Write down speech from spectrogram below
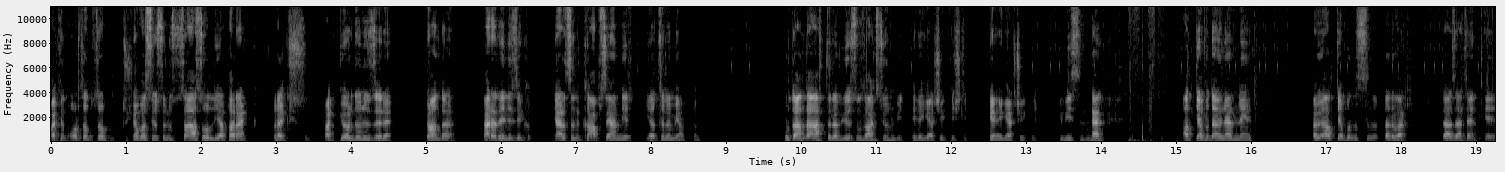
Bakın orta tuşa, tuşa basıyorsunuz. Sağ sol yaparak bırakıyorsunuz. Bak gördüğünüz üzere şu anda Karadeniz'i yarısını kapsayan bir yatırım yaptım. Buradan da arttırabiliyorsunuz aksiyonu bir kere gerçekleşti, bir kere gerçekleşti gibisinden. Altyapı da önemli. Tabii altyapının sınırları var. Daha zaten e,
